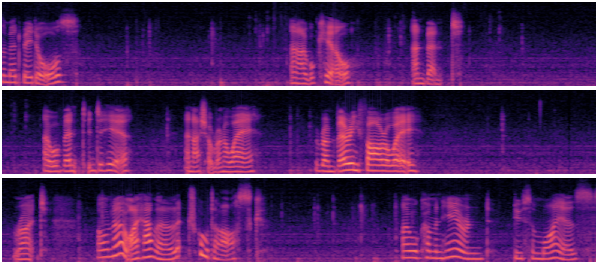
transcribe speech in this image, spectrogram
the medbay doors. And I will kill and vent. I will vent into here and I shall run away. Run very far away. Right. Oh no, I have an electrical task. I will come in here and do some wires.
